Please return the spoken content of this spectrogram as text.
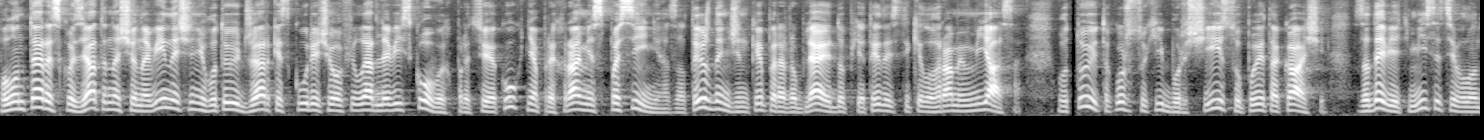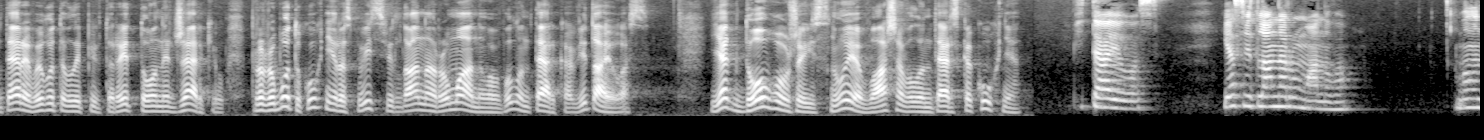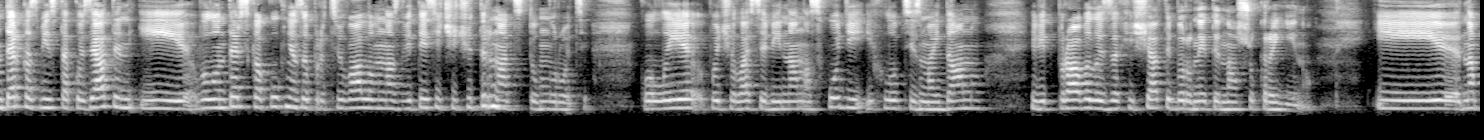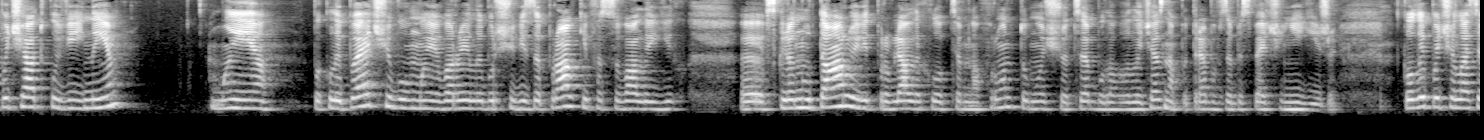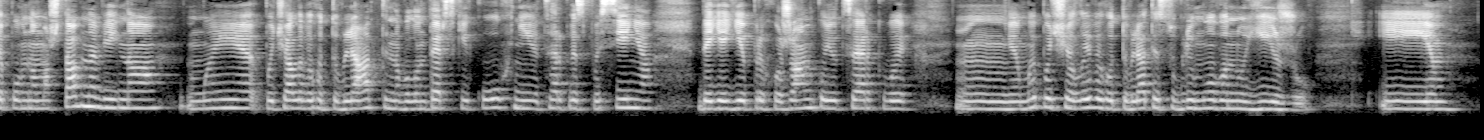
Волонтери з Козятина, що на Вінниччині, готують джерки з курячого філе для військових. Працює кухня при храмі Спасіння. За тиждень жінки переробляють до 50 кілограмів м'яса. Готують також сухі борщі, супи та каші. За 9 місяців волонтери виготовили півтори тони джерків. Про роботу кухні розповість Світлана Романова, волонтерка. Вітаю вас! Як довго вже існує ваша волонтерська кухня? Вітаю вас! Я Світлана Романова, волонтерка з міста Козятин, і волонтерська кухня запрацювала у нас у 2014 році, коли почалася війна на Сході, і хлопці з Майдану відправились захищати, боронити нашу країну. І на початку війни ми пекли печиво, ми варили борщові заправки, фасували їх е, в скляну тару і відправляли хлопцям на фронт, тому що це була величезна потреба в забезпеченні їжі. Коли почалася повномасштабна війна, ми почали виготовляти на волонтерській кухні церкви Спасіння, де я є прихожанкою церкви. Ми почали виготовляти сублімовану їжу. І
